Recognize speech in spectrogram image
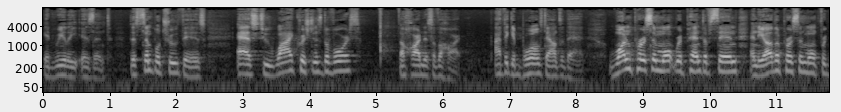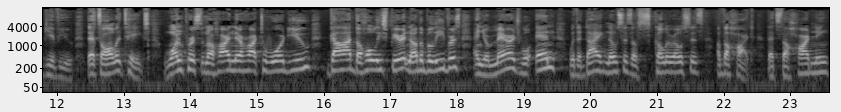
It really isn't. The simple truth is, as to why Christians divorce, the hardness of the heart. I think it boils down to that. One person won't repent of sin and the other person won't forgive you. That's all it takes. One person will harden their heart toward you, God, the Holy Spirit, and other believers, and your marriage will end with a diagnosis of sclerosis of the heart. That's the hardening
